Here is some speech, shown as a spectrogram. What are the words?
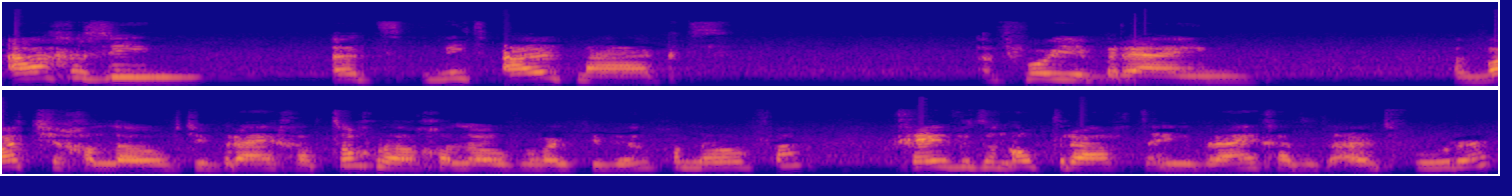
aangezien het niet uitmaakt voor je brein wat je gelooft, je brein gaat toch wel geloven wat je wil geloven. Geef het een opdracht en je brein gaat het uitvoeren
